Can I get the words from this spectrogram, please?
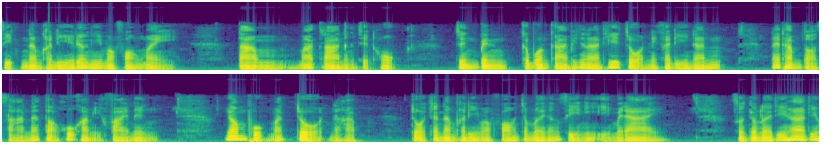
สิทธิ์นำคดีเรื่องนี้มาฟ้องใหม่ ตามมาตรา 176 จึงเป็นกระบวนการพิจารณาที่โจทก์ในคดีนั้น ได้ทำต่อศาลและต่อคู่ความอีกฝ่ายหนึ่ง ย่อมผูกมัดโจทก์นะครับ โจทก์จะนำคดีมาฟ้องจำเลยทั้ง 4 นี้อีกไม่ได้ ส่วนจำเลยที่ 5 ที่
